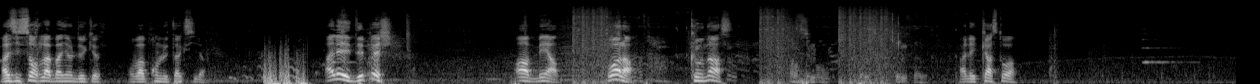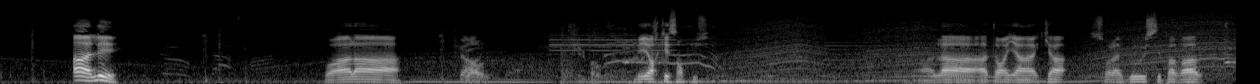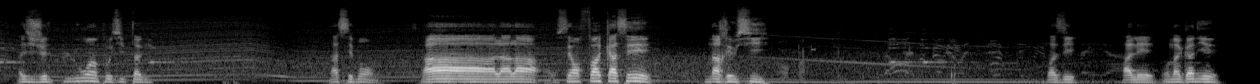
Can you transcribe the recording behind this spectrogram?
Vas-y, sors de la bagnole de keuf. On va prendre le taxi là. Allez, dépêche Oh merde Voilà Connasse Ah. Allez, casse-toi. Allez. Voilà. Meilleur caisse en plus. Voilà. Attends, il y a un cas sur la gauche, c'est pas grave. Vas-y, je vais le plus loin possible, t'as vu. Là, c'est bon. Ah là là, on s'est enfin cassé. On a réussi. Vas-y. Allez, on a gagné.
